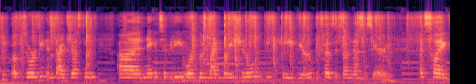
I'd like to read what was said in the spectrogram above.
keep absorbing and digesting uh, negativity or the vibrational behavior because it's unnecessary. It's like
